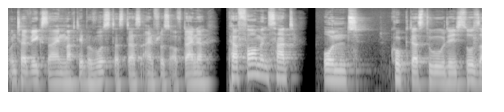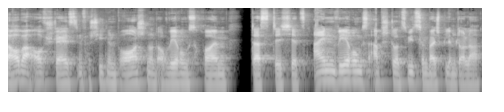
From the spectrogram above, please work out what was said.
unterwegs sein. Mach dir bewusst, dass das Einfluss auf deine Performance hat und guck, dass du dich so sauber aufstellst in verschiedenen Branchen und auch Währungsräumen, dass dich jetzt ein Währungsabsturz wie zum Beispiel im Dollar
